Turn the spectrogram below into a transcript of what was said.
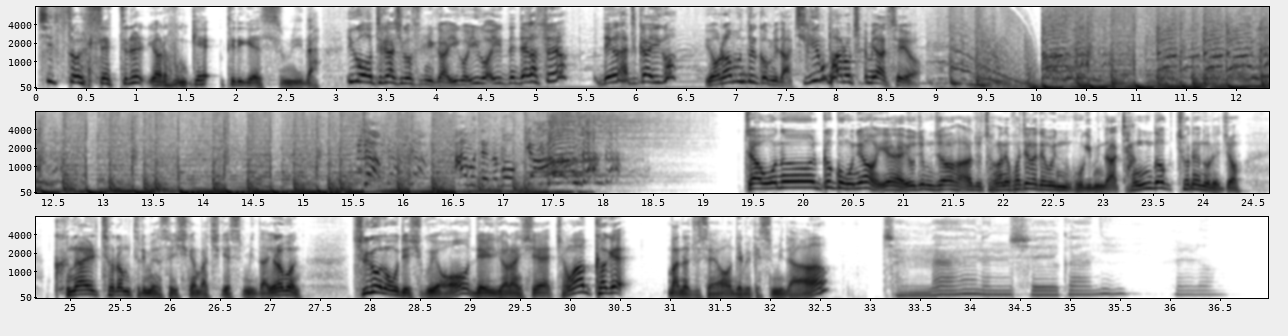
칫솔 세트를 여러분께 드리겠습니다. 이거 어떻게 하시겠습니까? 이거, 이거, 이거 내가 써요? 내가 가질까, 이거? 여러분들 겁니다. 지금 바로 참여하세요. 자, 오늘 끝곡은요. 예, 요즘 저 아주 장안에 화제가 되고 있는 곡입니다. 장덕철의 노래죠. 그날처럼 들으면서 이 시간 마치겠습니다. 여러분, 즐거운 오후 되시고요. 내일 11시에 정확하게 만나주세요. 내일 뵙겠습니다.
